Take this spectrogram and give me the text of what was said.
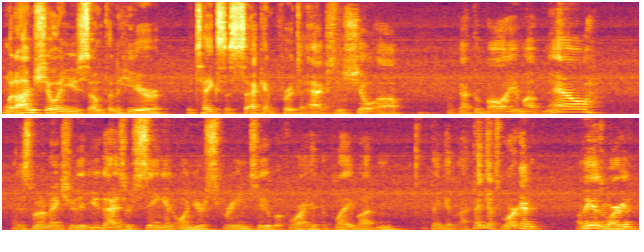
when I'm showing you something here it takes a second for it to actually show up. I've got the volume up now. I just want to make sure that you guys are seeing it on your screen too before I hit the play button. I think it, I think it's working. I think it's working.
